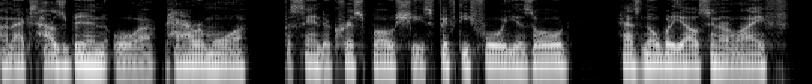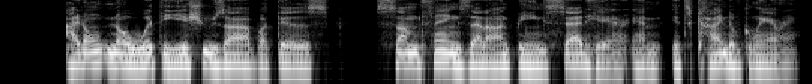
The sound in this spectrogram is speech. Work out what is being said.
an ex husband or paramour for Sandra Crispo. She's 54 years old, has nobody else in her life. I don't know what the issues are, but there's some things that aren't being said here, and it's kind of glaring.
